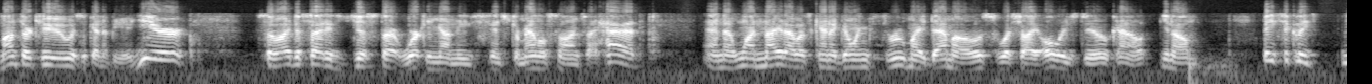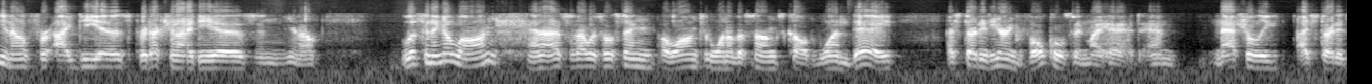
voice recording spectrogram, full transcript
month or two. Is it going to be a year? So I decided to just start working on these instrumental songs I had and uh, one night I was kind of going through my demos, which I always do, kind of, you know, basically, you know, for ideas, production ideas, and, you know, listening along. And as I was listening along to one of the songs called One Day, I started hearing vocals in my head. And naturally, I started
